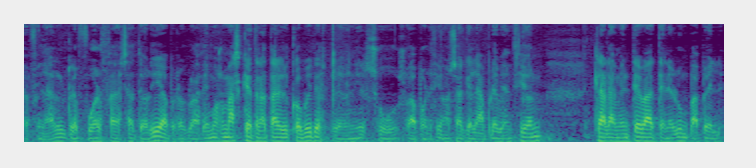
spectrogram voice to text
al final, refuerza esa teoría, pero lo que hacemos más que tratar el COVID es prevenir su, su aparición, o sea que la prevención claramente va a tener un papel.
